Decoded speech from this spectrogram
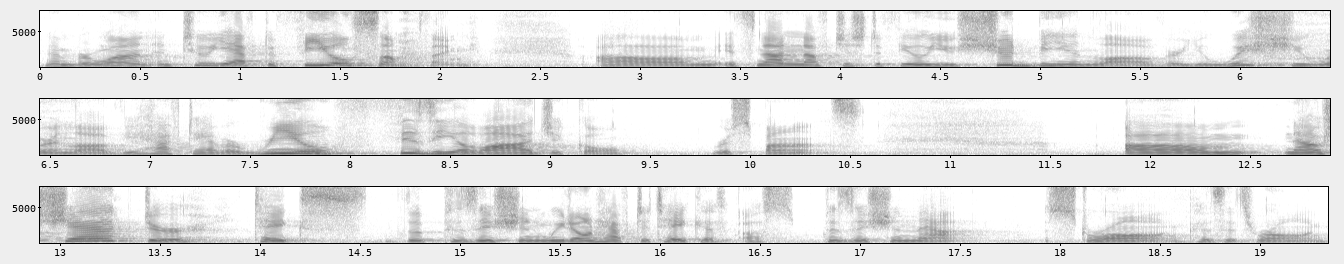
number one. And two, you have to feel something. Um, it's not enough just to feel you should be in love or you wish you were in love. You have to have a real physiological response. Um, now, Schachter takes the position, we don't have to take a, a position that strong because it's wrong.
